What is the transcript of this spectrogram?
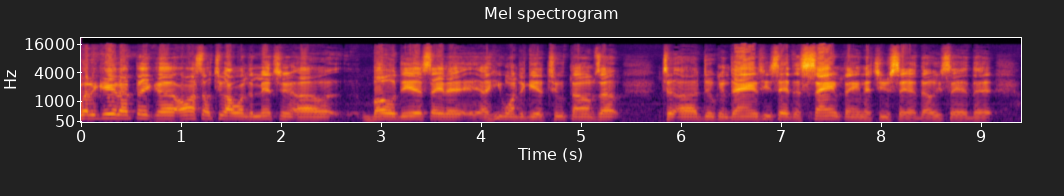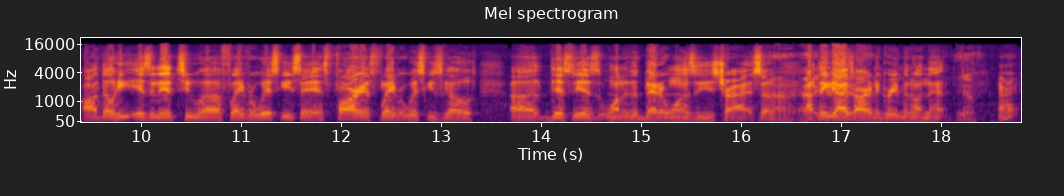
But again, I think uh, also too, I wanted to mention uh, Bo did say that uh, he wanted to give two thumbs up to uh, Duke and Dames. He said the same thing that you said, though. He said that although he isn't into uh, flavor whiskey, he said as far as flavor whiskeys goes, uh, this is one of the better ones that he's tried. So Uh, I I, think guys are in agreement on that. Yeah. All right.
